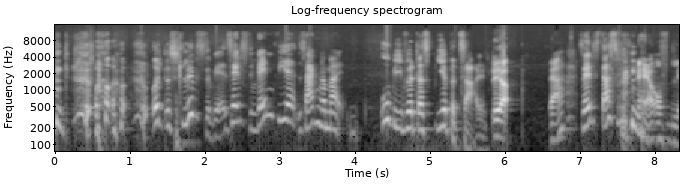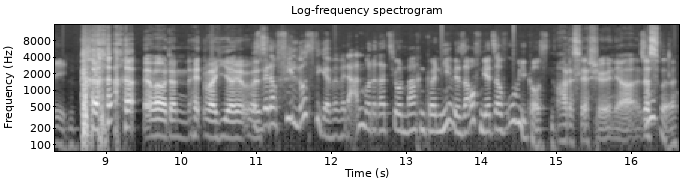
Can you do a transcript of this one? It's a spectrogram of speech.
Und, und das Schlimmste wäre, selbst wenn wir, sagen wir mal, Ubi wird das Bier bezahlen. Ja. Ja, selbst das würden wir ja offenlegen. Aber dann hätten wir hier. Es wäre doch viel lustiger, wenn wir eine Anmoderation machen können. Hier, wir saufen jetzt auf Ubi-Kosten. Ah, oh, das wäre schön, ja. Super.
